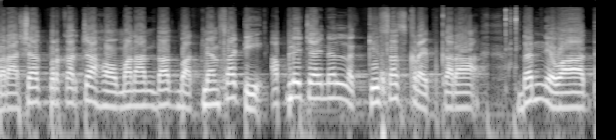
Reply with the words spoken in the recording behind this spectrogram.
तर अशाच प्रकारच्या हवामान अंदाज बातम्यांसाठी आपले चॅनल नक्की सबस्क्राईब करा. धन्यवाद.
